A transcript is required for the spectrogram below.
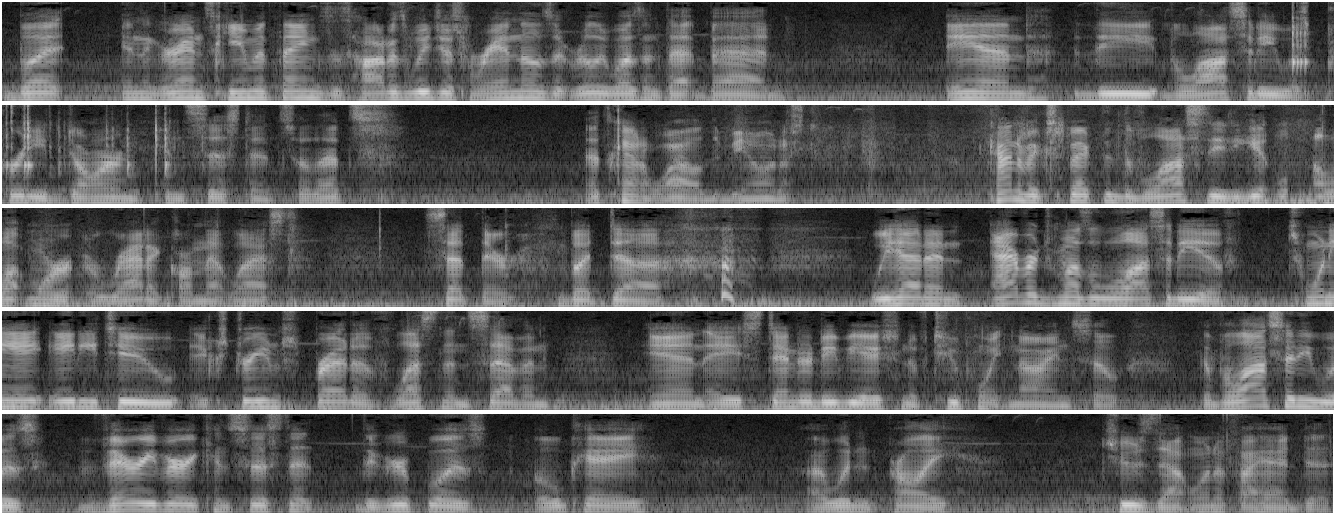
but in the grand scheme of things, as hot as we just ran those, it really wasn't that bad. And the velocity was pretty darn consistent, so that's that's kind of wild to be honest. Kind of expected the velocity to get a lot more erratic on that last set there, but uh, we had an average muzzle velocity of 2882, extreme spread of less than 7, and a standard deviation of 2.9. So the velocity was very, very consistent. The group was okay. I wouldn't probably choose that one if I had to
